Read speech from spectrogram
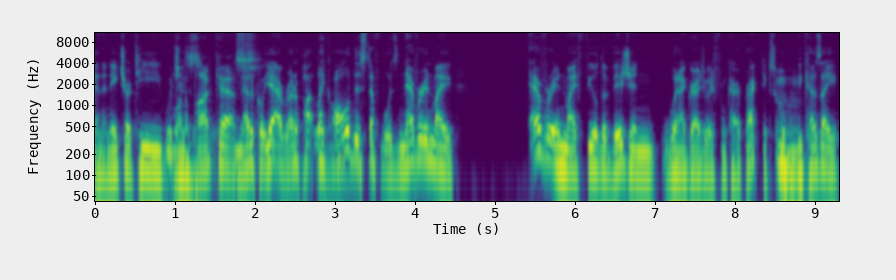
and an HRT, which Run a is podcast. medical. Yeah, run a pot. Like all of this stuff was never in my ever in my field of vision when I graduated from chiropractic school. But Mhm. because I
